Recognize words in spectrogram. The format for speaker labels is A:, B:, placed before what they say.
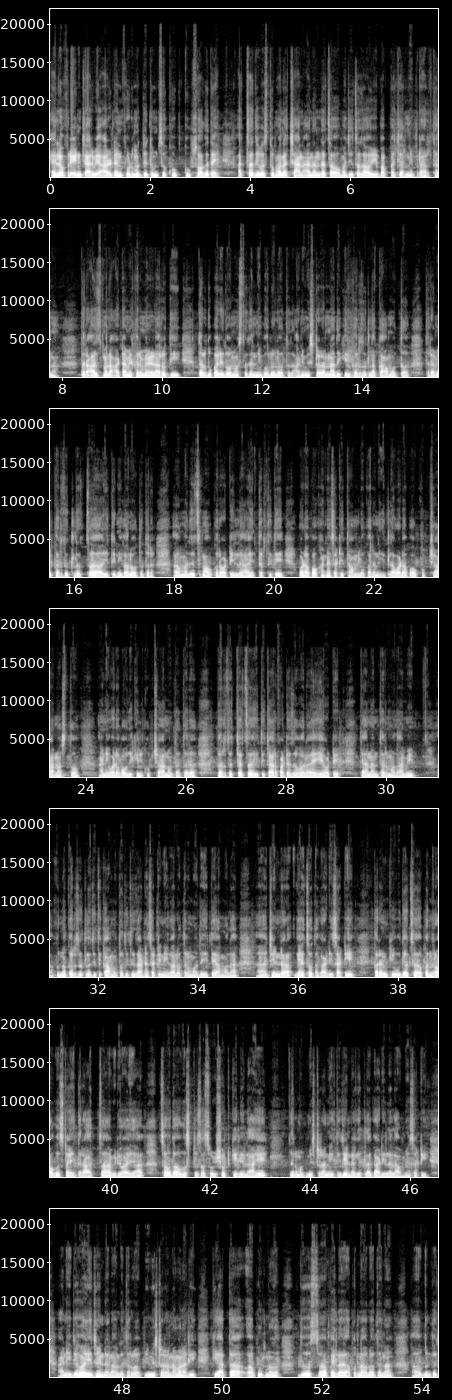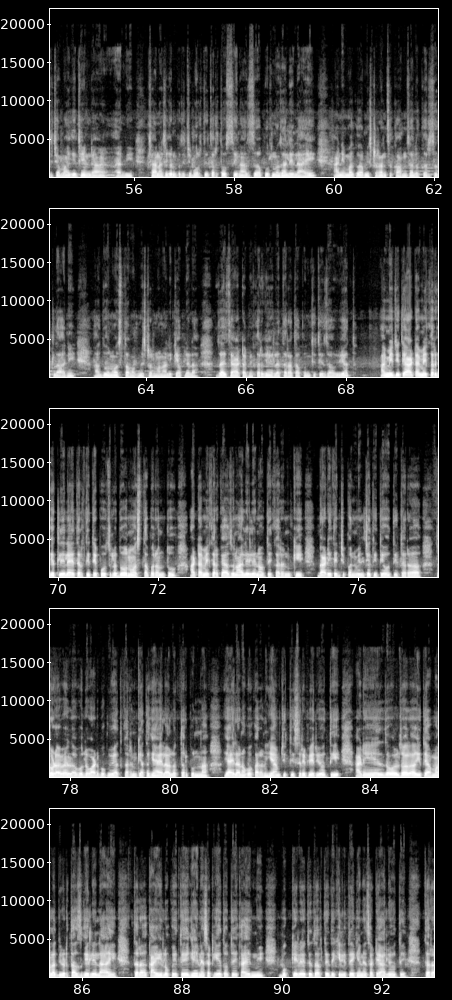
A: Hello friend चारवे art and फूडमध्ये तुमचं खूप खूप स्वागत आहे. आजचा दिवस तुम्हाला छान आनंदाचा व मजेचा जावा. ही बाप्पाचरणी प्रार्थना. तर आज मला आटा मेकर मिळणार होती. तर दुपारी दोन वाजता त्यांनी बोलवलं होतं आणि मिस्टरांना देखील कर्जतला काम होतं. तर आम्ही कर्जतलाच इथे निघालो होतो. तर मध्येच मावकर हॉटेल आहे. तर तिथे वडापाव खाण्यासाठी थांबलो. कारण इथला वडापाव खूप छान असतो आणि वडापाव देखील खूप छान होता. तर कर्जतच्याच इथे चार फाट्याजवळ आहे हे हॉटेल. त्यानंतर मग आम्ही पुन्हा कर्जतला जिथे काम होतं तिथे जाण्यासाठी निघालो. तर मध्ये इथे आम्हाला झेंडा घ्यायचा होता गाडीसाठी. कारण की उद्याच पंधरा ऑगस्ट आहे. तर आजचा हा व्हिडिओ आहे हा चौदा ऑगस्टचा सो शूट केलेला आहे. तर मग मिस्टरांनी इथे झेंडा घेतला गाडीला लावण्यासाठी. आणि जेव्हा हे झेंडा लावला तर मी मिस्टरांना म्हणाली की आता पूर्ण जसं पहिला आपण लावला होता ना गणपतीच्या मागे झेंडा आणि छान अशी गणपतीची मूर्ती तर तो सीन आज पूर्ण झालेला आहे. आणि मग मिस्टरांचं काम झालं कर्जतला आणि दोन वाजता मग मिस्टर म्हणाले की आपल्याला जायचं आहे आटा मेकर घ्यायला तर आता आपण तिथे जाऊयात. आम्ही जिथे आटा मेकर घेतलेला आहे तर तिथे पोचलो दोन वाजता परंतु आटा मेकर काय अजून आलेले नव्हते. कारण की गाडी त्यांची पनवेलच्या तिथे होती. तर थोडा वेळ बोललो वाट बघूयात. कारण की आता घ्यायला आलो तर पुन्हा यायला नको. कारण ही आमची तिसरी फेरी होती. आणि जवळजवळ इथे आम्हाला दीड तास गेलेला आहे. तर काही लोक इथे घेण्यासाठी येत होते. काहींनी बुक केले होते तर ते देखील इथे घेण्यासाठी आले होते. तर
